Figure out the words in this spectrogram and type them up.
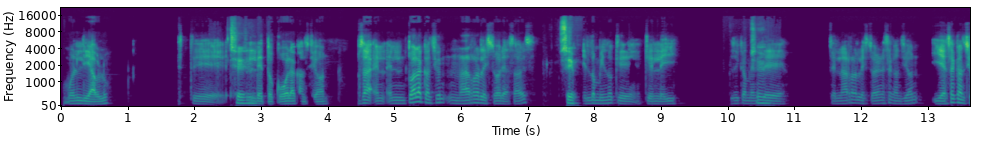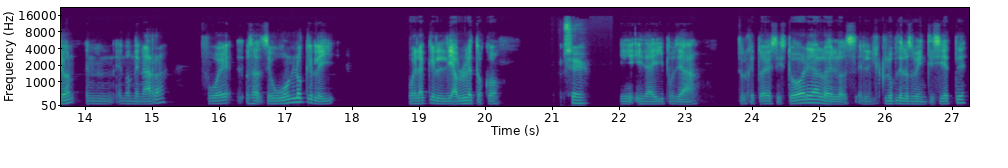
cómo el diablo, este, Sí, sí. le tocó la canción. O sea, en, en toda la canción narra la historia, ¿sabes? Sí, Es lo mismo que, que leí. Básicamente, se narra la historia en esa canción y esa canción en, en donde narra fue, o sea, según lo que leí, fue la que el diablo le tocó. sí. Y, y de ahí pues ya surge toda esta historia, lo de los, el club de los 27,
